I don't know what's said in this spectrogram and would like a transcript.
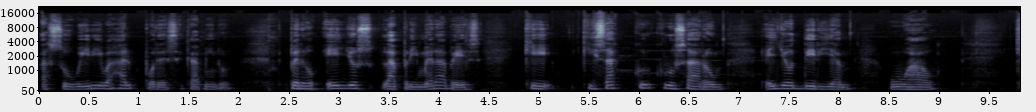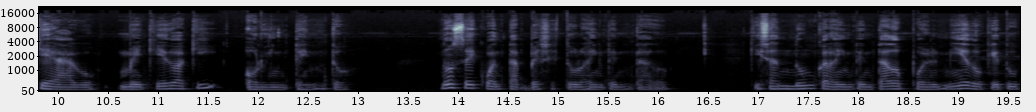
a subir y bajar por ese camino. Pero ellos la primera vez que quizás cruzaron ellos dirían, wow, ¿qué hago? ¿Me quedo aquí o lo intento? No sé cuántas veces tú lo has intentado. Quizás nunca lo has intentado por el miedo que tú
